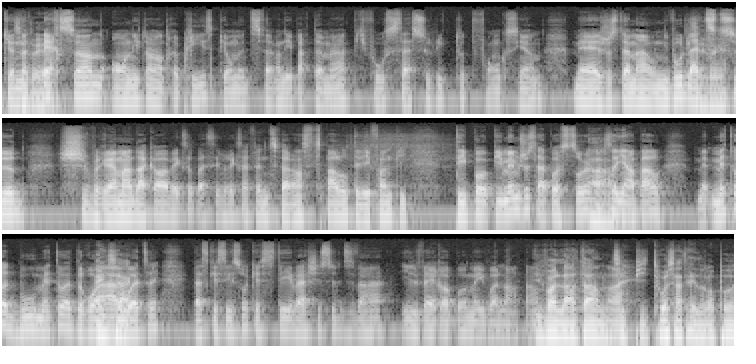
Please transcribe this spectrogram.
que notre personne, on est une entreprise, puis on a différents départements, puis il faut s'assurer que tout fonctionne. Mais justement, au niveau de l'attitude, je suis vraiment d'accord avec ça, parce que c'est vrai que ça fait une différence si tu parles au téléphone, puis t'es pas... Puis même juste la posture, ah. ça, il en parle. Mais mets-toi debout, mets-toi droit, ouais, parce que c'est sûr que si t'es vaché sur le divan, il le verra pas, mais il va l'entendre. Il va l'entendre, puis toi, ça t'aidera pas.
